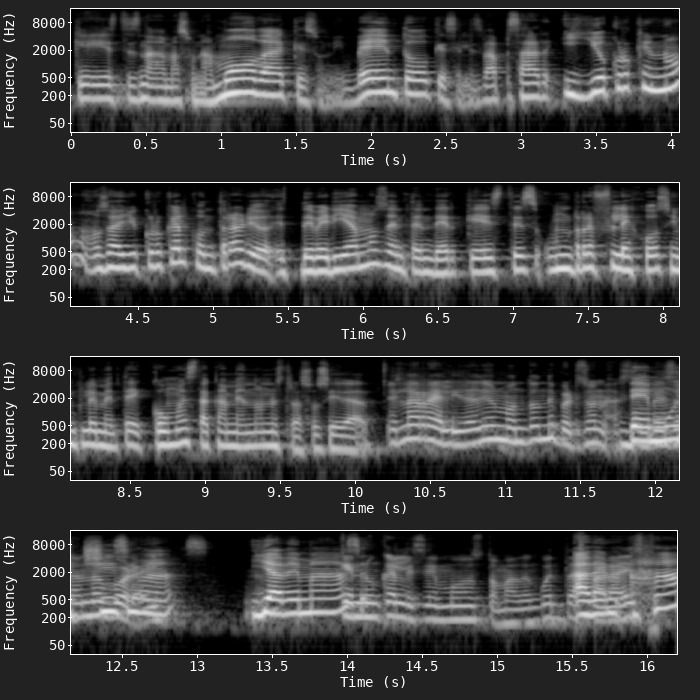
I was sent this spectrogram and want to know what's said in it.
que este es nada más una moda, que es un invento, que se les va a pasar. Y yo creo que no, o sea, yo creo que al contrario, eh, deberíamos de entender que este es un reflejo simplemente de cómo está cambiando nuestra sociedad. Es la realidad de un montón de personas. De muchísimas. Y además... Que nunca les hemos tomado en cuenta para esto. Ajá,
